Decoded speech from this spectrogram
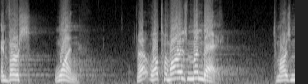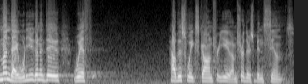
and verse 1. Well, well, tomorrow's Monday. Tomorrow's Monday. What are you going to do with how this week's gone for you? I'm sure there's been sins.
